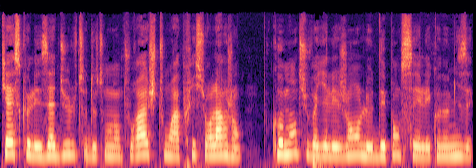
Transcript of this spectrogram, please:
Qu'est-ce que les adultes de ton entourage t'ont appris sur l'argent? Comment tu voyais les gens le dépenser, l'économiser?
